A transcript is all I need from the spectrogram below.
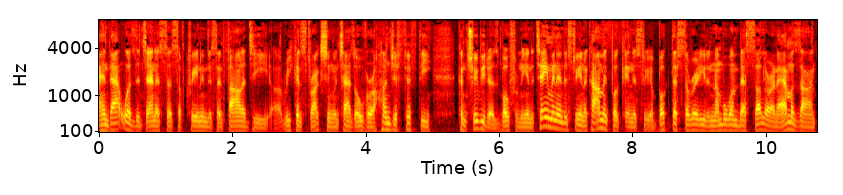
And that was the genesis of creating this anthology, uh, Ricanstruction, which has over 150 contributors, both from the entertainment industry and the comic book industry. A book that's already the number one bestseller on Amazon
